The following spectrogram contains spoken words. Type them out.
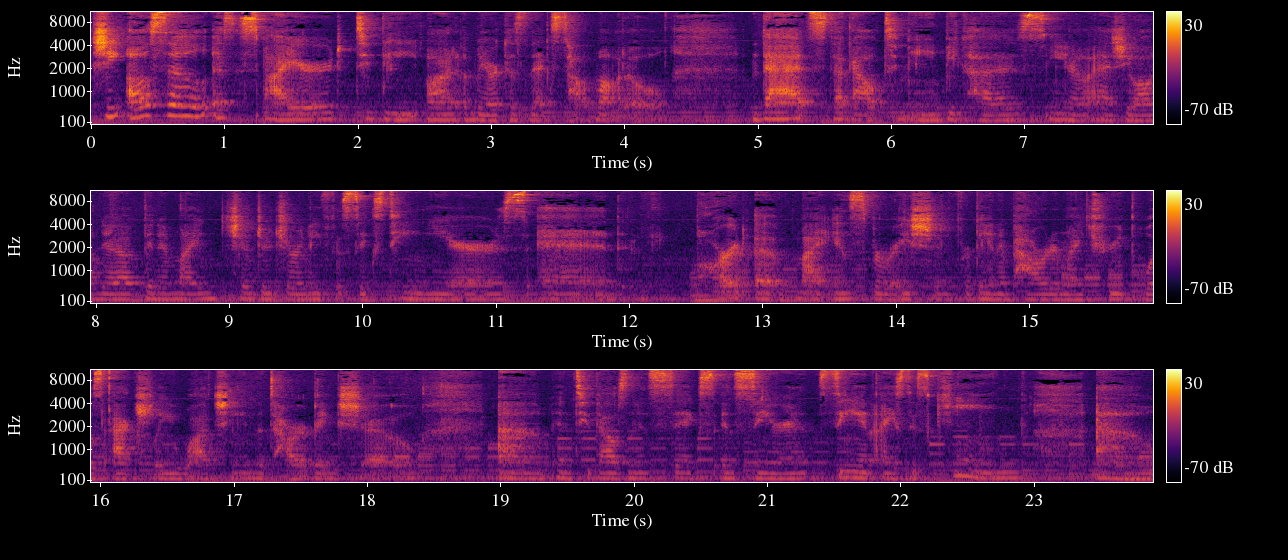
She also aspired to be on America's Next Top Model. That stuck out to me because, you know, as you all know, I've been in my gender journey for 16 years, and part of my inspiration for being empowered in my truth was actually watching the Tyra Banks show um, in 2006 and seeing, Isis King. Uh,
